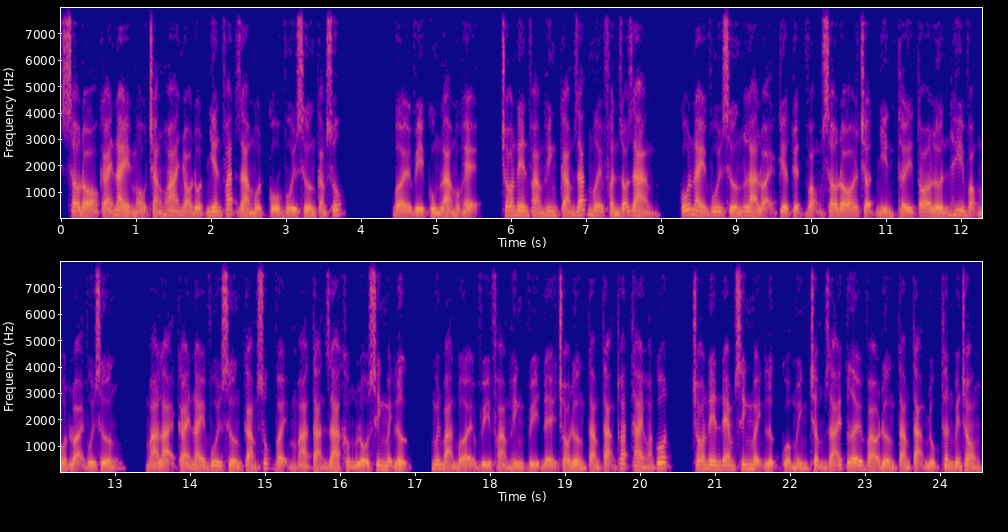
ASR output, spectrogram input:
Sau đó cái này màu trắng hoa nhỏ đột nhiên phát ra một cô vui sướng cảm xúc. Bởi vì cùng là một hệ, cho nên Phạm Hinh cảm giác mười phần rõ ràng, cô này vui sướng là loại kia tuyệt vọng sau đó chợt nhìn thấy to lớn hy vọng một loại vui sướng, mà lại cái này vui sướng cảm xúc vậy mà tản ra khổng lồ sinh mệnh lực, nguyên bản bởi vì Phạm Hinh vì để cho đường tam tạng thoát thai hoàn cốt, cho nên đem sinh mệnh lực của mình chậm rãi tưới vào đường tam tạng nhục thân bên trong.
